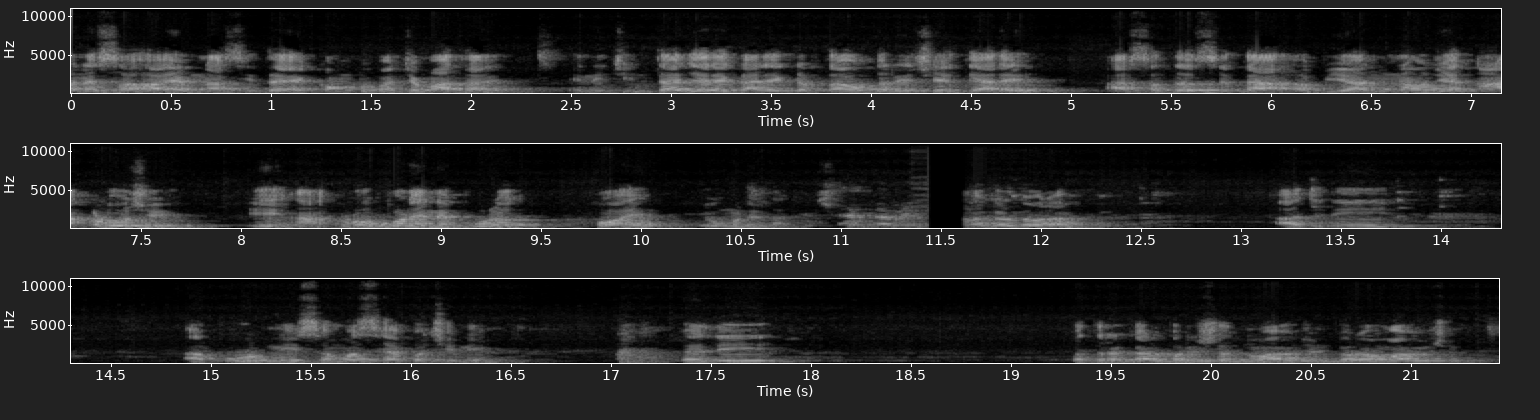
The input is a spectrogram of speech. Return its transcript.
અને સહાય એમના સીધા એકાઉન્ટમાં જમા થાય એની ચિંતા જ્યારે કાર્યકર્તાઓ કરે છે ત્યારે આ સદસ્યતા અભિયાનનો જે આંકડો છે એ આંકડો પણ એને પૂરક હોય એવું મને લાગે છે. નગર દ્વારા આજની આ પૂરની સમસ્યા પછીની પહેલી પત્રકાર પરિષદનું આયોજન કરવામાં આવ્યું છે.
